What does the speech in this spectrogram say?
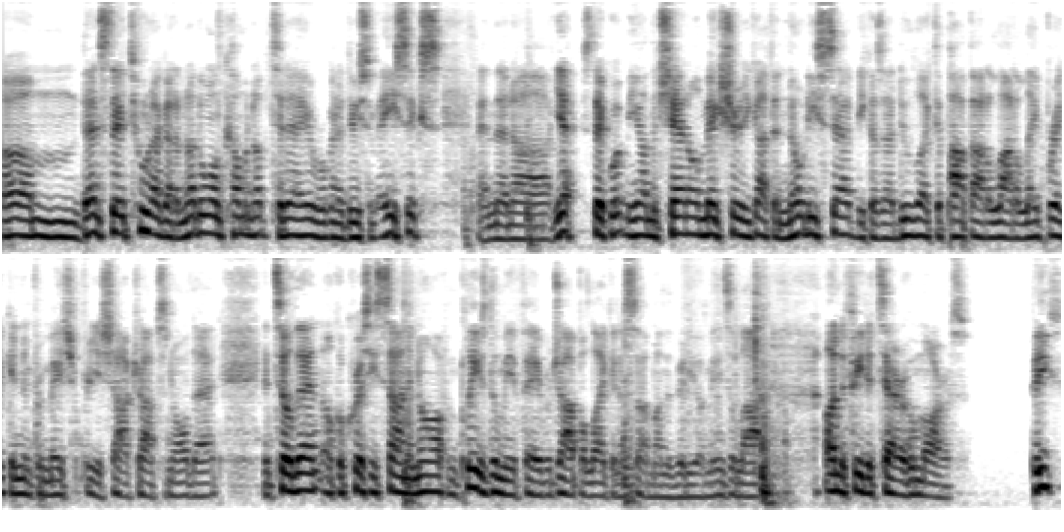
Um, then stay tuned. I got another one coming up today. We're going to do some ASICs. And then, uh, yeah, stick with me on the channel. Make sure you got the noti set because I do like to pop out a lot of late breaking information for your shock drops and all that. Until then, Uncle Chrissy signing off. And please do me a favor. Drop a like and a sub on the video. It means a lot. Undefeated Terra Humaras. Peace.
